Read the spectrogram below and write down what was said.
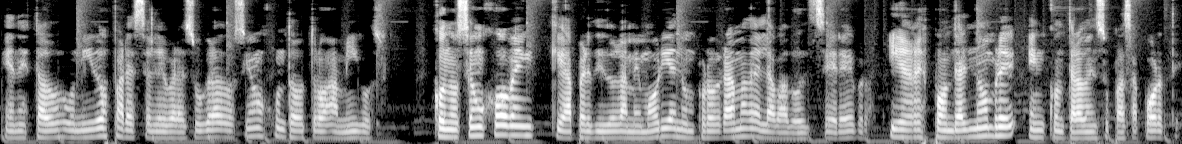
en Estados Unidos para celebrar su graduación junto a otros amigos conoce a un joven que ha perdido la memoria en un programa de lavado del cerebro y responde al nombre encontrado en su pasaporte,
